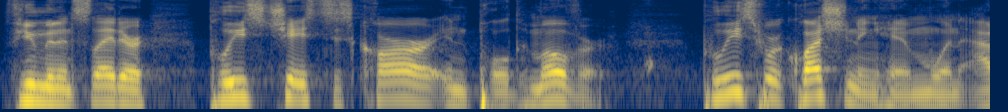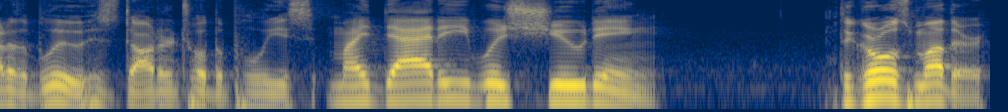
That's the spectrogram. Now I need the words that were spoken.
A few minutes later, police chased his car and pulled him over. Police were questioning him when, out of the blue, his daughter told the police, My daddy was shooting. The girl's mother,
